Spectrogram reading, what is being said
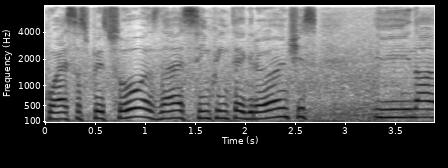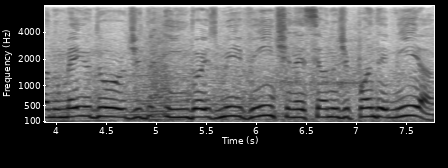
Com essas pessoas, né? Cinco integrantes. E na, no meio do, de, em 2020, nesse ano de pandemia,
